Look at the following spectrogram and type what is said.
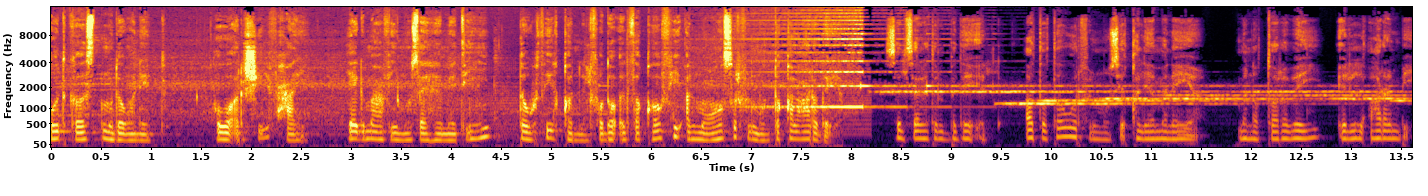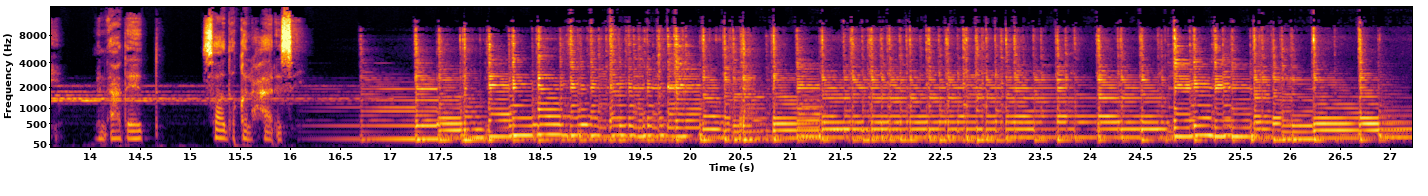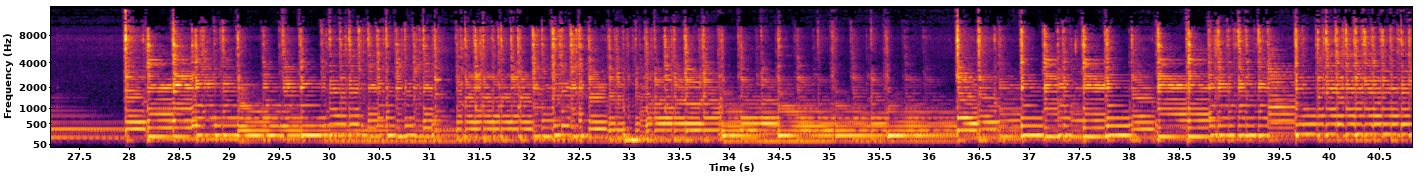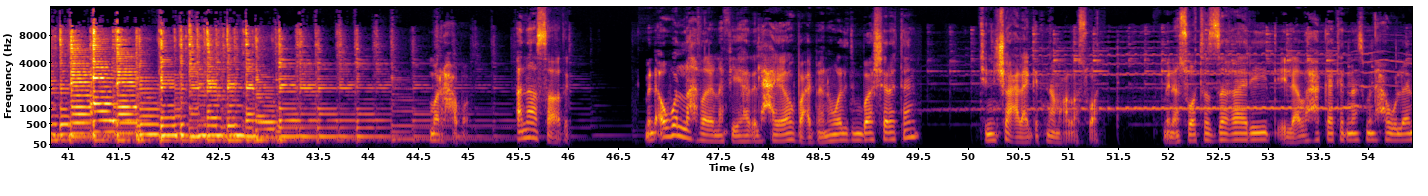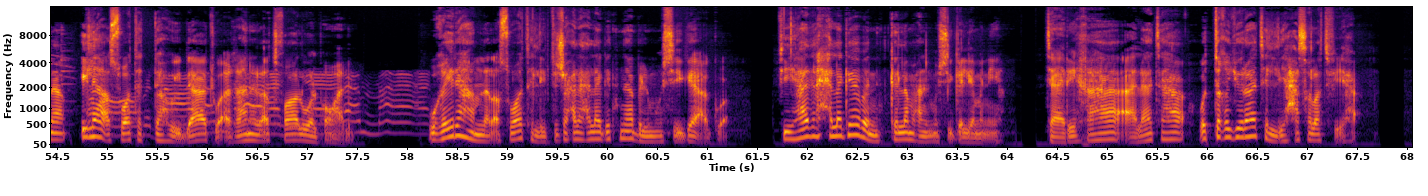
بودكاست مدونات. هو أرشيف حي يجمع في مساهماته توثيقا للفضاء الثقافي المعاصر في المنطقة العربية. سلسلة البدائل. التطور في الموسيقى اليمنية من الطربي إلى الآر بي من إعداد صادق الحارسي. مرحبا صادق. من أول لحظة لنا في هذه الحياة وبعد ما نولد مباشرة تنشأ علاقتنا مع الأصوات. من أصوات الزغاريد إلى ضحكات الناس من حولنا إلى أصوات التهويدات وأغاني الأطفال والبوالب وغيرها من الأصوات اللي بتجعل علاقتنا بالموسيقى أقوى. في هذه الحلقة بنتكلم عن الموسيقى اليمنية تاريخها آلاتها والتغيرات اللي حصلت فيها.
